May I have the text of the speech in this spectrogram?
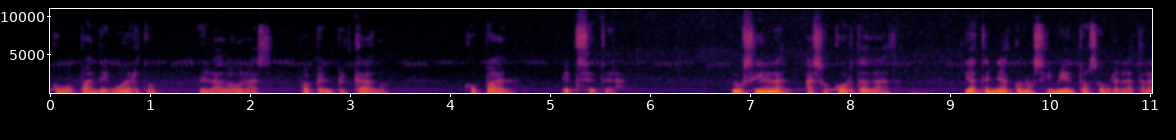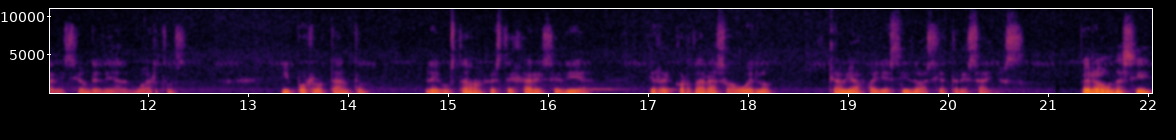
como pan de muerto, veladoras, papel picado, copal, etc. Lucila, a su corta edad, ya tenía conocimiento sobre la tradición de Día de Muertos y por lo tanto le gustaba festejar ese día y recordar a su abuelo que había fallecido hacía tres años. Pero aún así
